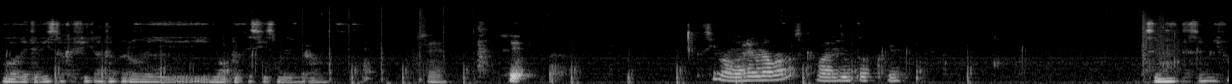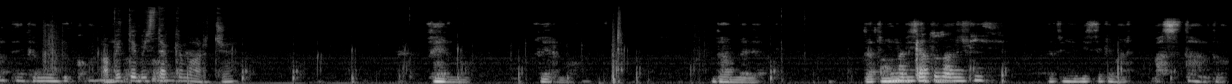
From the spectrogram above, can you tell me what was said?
Oh, avete visto che figata però i, i mob che si smembrano? Sì. Sì. Sì, ma vorrei una mano a scavare tutto qui. Se mi, se mi fate anche a me un piccolo... Avete bistecche marce? Fermo, fermo. Dammele. Ho Datemi le mancato tantissimo. Datemi le bistecche marce. Bastardo.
